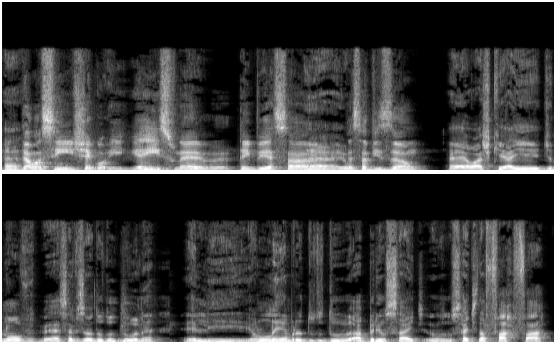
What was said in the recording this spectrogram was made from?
É. Então, assim, chegou. E, é isso, né? Teve essa, é, eu... essa visão. É, eu acho que aí, de novo, essa visão é do Dudu, né? Ele. Eu lembro do Dudu abrir o site, o site da Farfar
